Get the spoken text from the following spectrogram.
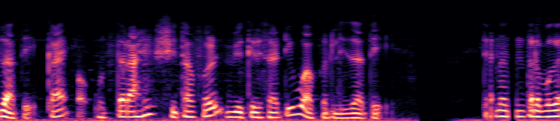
जाते. काय? उत्तर आहे सीताफळ विक्रीसाठी वापरली जाते. त्यानंतर बघा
